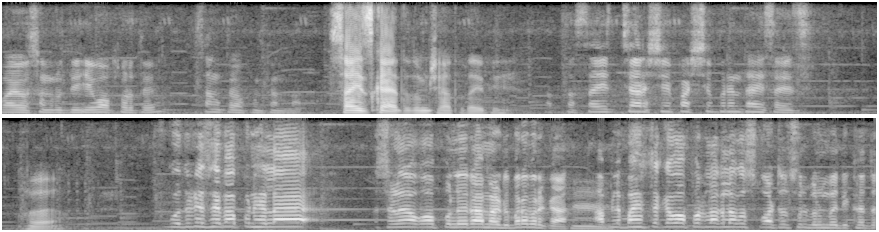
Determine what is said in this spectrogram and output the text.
बायोसमृद्धी हे वापरतोय. सांगतोय आपण त्यांना. साईज काय आता तुमच्या हातात आहे ते? आता साईज चारशे पाचशेपर्यंत आहे साईज होय. गोदडे साहेब आपण ह्याला सगळं वापरलं रामायण बरोबर का? हम्म. आपल्या बाहेरचा काय वापर लागला वॉटर सोलबलमध्ये खत?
